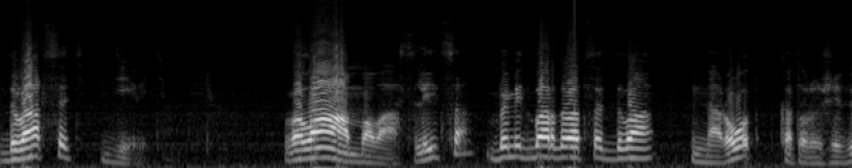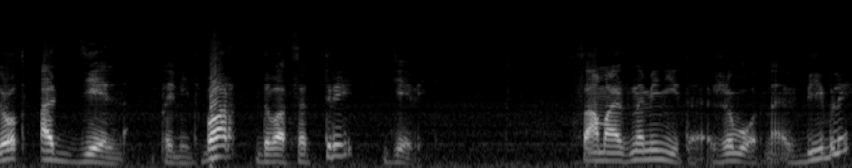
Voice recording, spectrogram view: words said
29. Валаамова ослица, Бамидбар 22, народ, который живет отдельно, Бамидбар 23.9. Самое знаменитое животное в Библии,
